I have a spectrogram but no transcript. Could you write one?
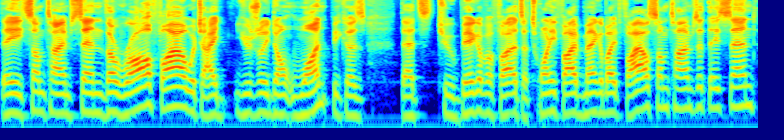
They sometimes send the raw file, which I usually don't want because that's too big of a file. It's a 25 megabyte file sometimes that they send.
